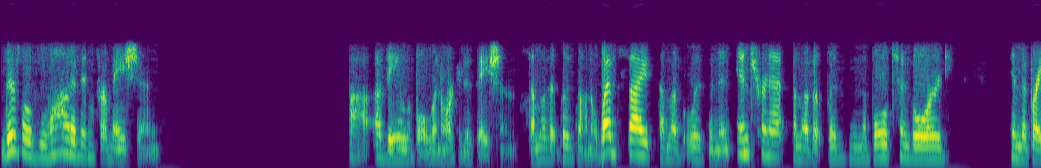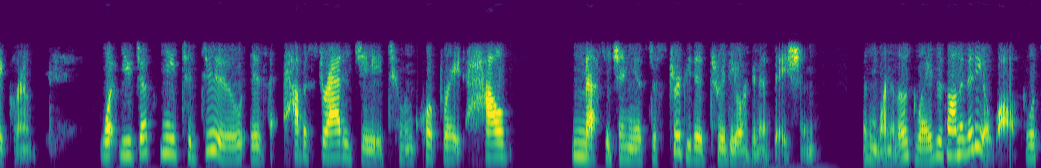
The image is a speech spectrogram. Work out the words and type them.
There's a lot of information uh, available in organizations. Some of it lives on a website, some of it lives in an intranet, some of it lives in the bulletin board, in the break room. What you just need to do is have a strategy to incorporate how messaging is distributed through the organization. And one of those ways is on a video wall. So let's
